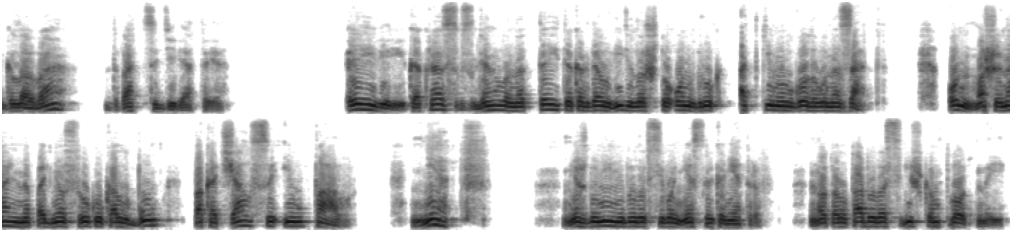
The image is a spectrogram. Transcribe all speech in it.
Глава 29 Эйвери как раз взглянула на Тейта, когда увидела, что он вдруг откинул голову назад. Он машинально поднес руку к колбу, покачался и упал. Нет! Между ними было всего несколько метров, но толпа была слишком плотной.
